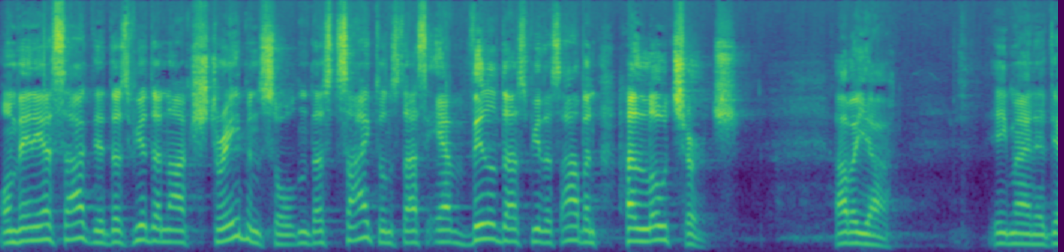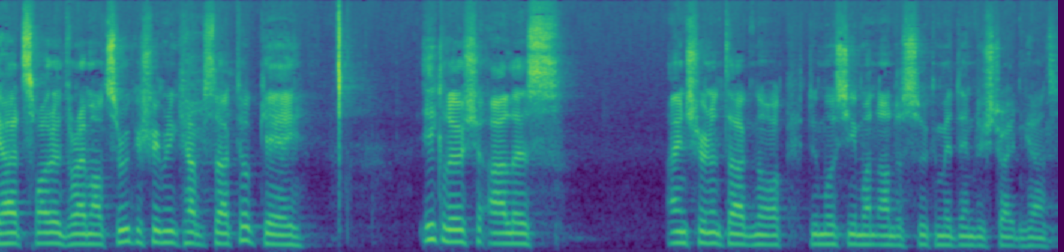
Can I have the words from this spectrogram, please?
Und wenn er sagte, dass wir danach streben sollten, das zeigt uns, dass er will, dass wir das haben. Hello, Church. Aber ja, ich meine, der hat zwei oder dreimal zurückgeschrieben. Ich habe gesagt, okay, ich lösche alles. Einen schönen Tag noch. Du musst jemand anderes suchen, mit dem du streiten kannst.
